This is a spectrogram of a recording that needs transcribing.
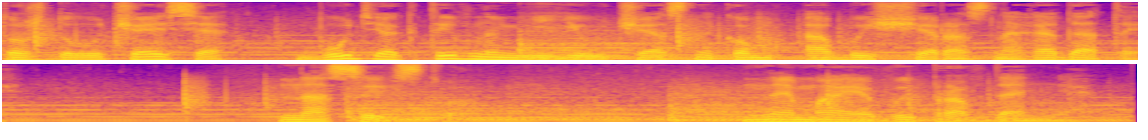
Тож долучайся, будь активним її учасником, аби ще раз нагадати: насильство немає виправдання.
